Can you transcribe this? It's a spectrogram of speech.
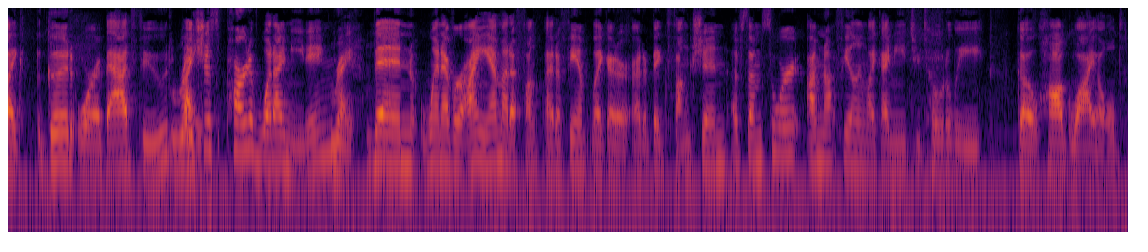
like good or a bad food. Right. It's just part of what I'm eating. Right. Then whenever I am at a fun- at a fam like at a, at a big function of some sort, I'm not feeling like I need to totally go hog wild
